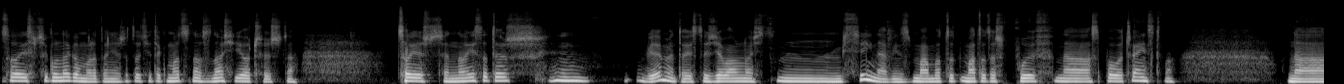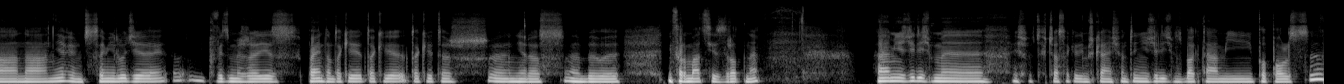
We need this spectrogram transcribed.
co jest szczególnego w maratonie, że to cię tak mocno wznosi i oczyszcza. Co jeszcze? No jest to też, mm, wiemy, to jest też działalność mm, misyjna, więc ma to, ma to też wpływ na społeczeństwo na, na, nie wiem, czasami ludzie, powiedzmy, że jest, pamiętam takie, takie, takie też e, nieraz były informacje zwrotne. Jeździliśmy, jeszcze w tych czasach, kiedy mieszkałem w świątyni, jeździliśmy z baktami po Polsce.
